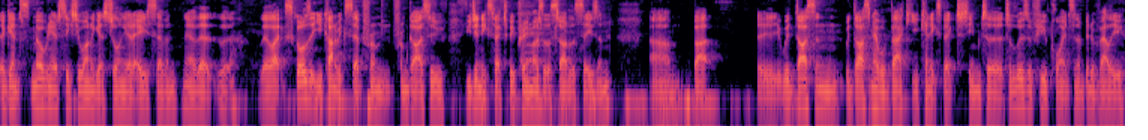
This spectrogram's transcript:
against Melbourne, he had 61. Against Geelong, he had 87. Now they're, they're, they're like scores that you kind of accept from from guys who you didn't expect to be primos at the start of the season. Um, but uh, with Dyson with Dyson Heppell back, you can expect him to to lose a few points and a bit of value,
